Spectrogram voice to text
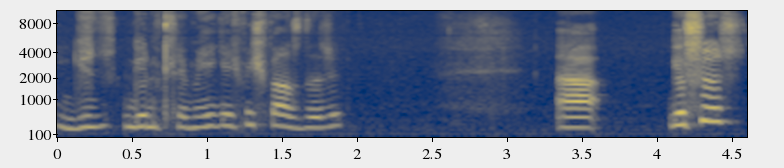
yüz görüntülemeyi geçmiş bazıları. Aa, görüşürüz.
